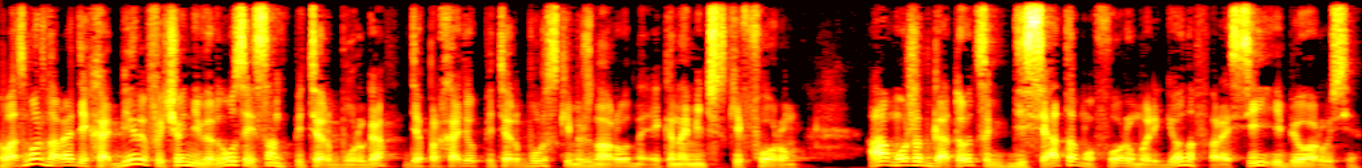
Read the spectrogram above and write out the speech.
Возможно, ради Хабиров еще не вернулся из Санкт-Петербурга, где проходил Петербургский международный экономический форум, а может готовиться к 10-му форуму регионов России и Беларуси.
